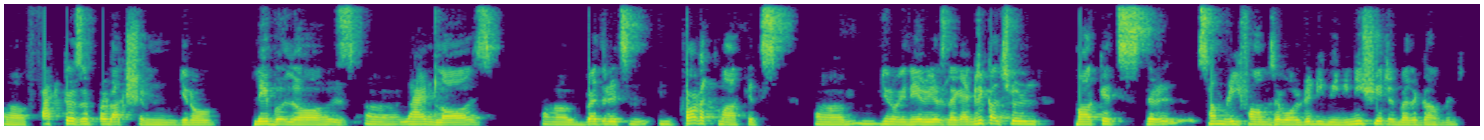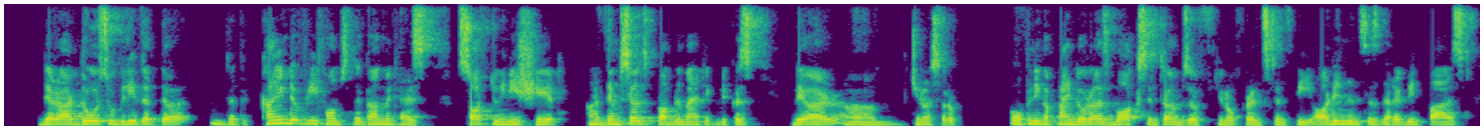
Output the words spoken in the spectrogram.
uh, factors of production, you know, labor laws, uh, land laws, uh, whether it's in, in product markets, um, you know, in areas like agricultural markets, there some reforms have already been initiated by the government. There are those who believe that the that the kind of reforms the government has sought to initiate are themselves problematic because they are, um, you know, sort of opening a Pandora's box in terms of, you know, for instance, the ordinances that have been passed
